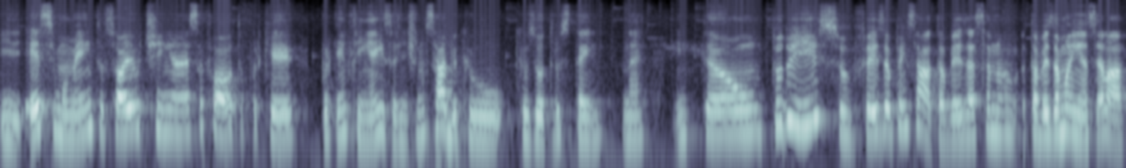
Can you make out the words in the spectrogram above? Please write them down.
e esse momento só eu tinha essa foto, porque, porque enfim, é isso, a gente não sabe o que, o, que os outros têm, né? Então, tudo isso fez eu pensar, talvez essa no, talvez amanhã, sei lá,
